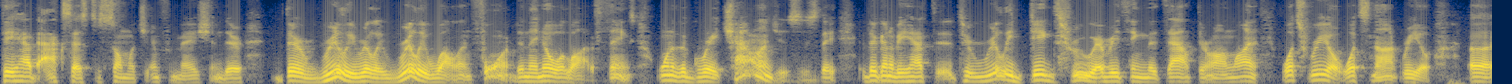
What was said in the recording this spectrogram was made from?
they have access to so much information, they're they're really, really, really well informed, and they know a lot of things. One of the great challenges is they they're going to be have to to really dig through everything that's out there online. What's real? What's not real? Uh,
